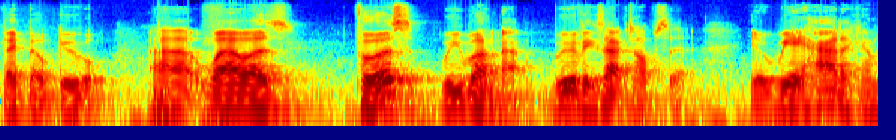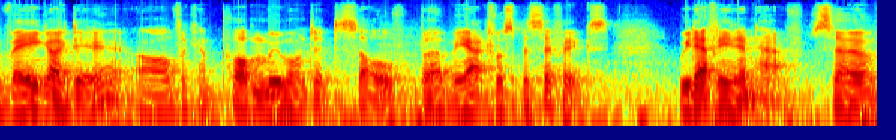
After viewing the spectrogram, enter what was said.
they built Google. Uh, whereas for us, we weren't that. We were the exact opposite. You know, we had a kind of vague idea of the kind of problem we wanted to solve, but the actual specifics we definitely didn't have. So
